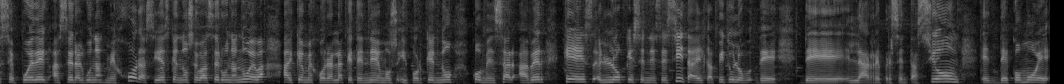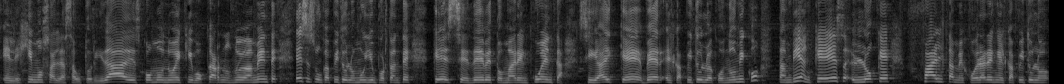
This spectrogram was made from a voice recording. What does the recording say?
se pueden hacer algunas mejoras, si es que no se va a hacer una nueva, hay que mejorar la que tenemos y por qué no comenzar a ver qué es lo que se necesita el capítulo de, la representación, eh, de cómo eh, elegimos a las autoridades, cómo no equivocarnos nuevamente. Ese es un capítulo muy importante que se debe tomar en cuenta. Si hay que ver el capítulo económico, también qué es lo que falta mejorar en el capítulo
